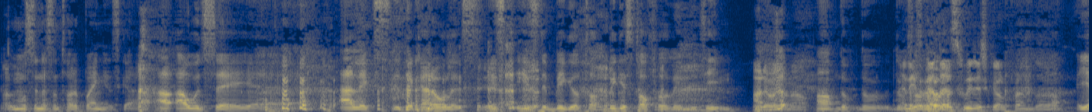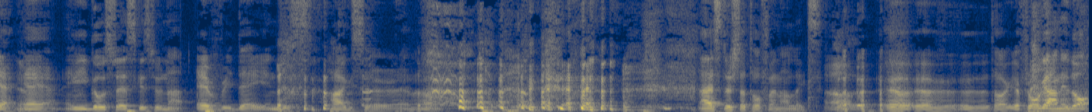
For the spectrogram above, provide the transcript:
jag måste nästan ta det på engelska. I, I would say eh, Alex De Carolis. He's, he's the bigger to- biggest toffel in the team. Ja det var jag med om. Ja, då, då, då And he's got a Swedish girlfriend. Och... Yeah, yeah, yeah. He goes to Eskilstuna every day and just hugs her. And, ja. Nej, största toffeln Alex. Ö- ö- ö- Överhuvudtaget. Jag frågade han idag.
